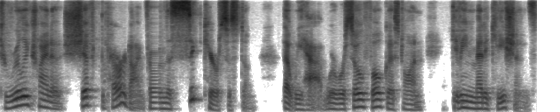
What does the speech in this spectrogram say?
to really try to shift the paradigm from the sick care system that we have, where we're so focused on giving medications,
